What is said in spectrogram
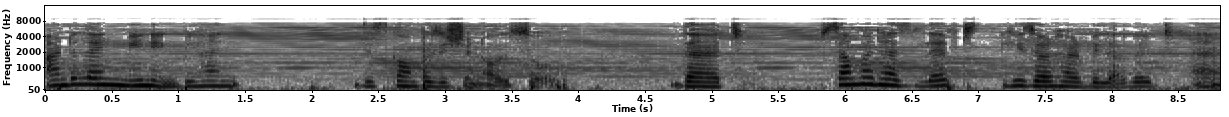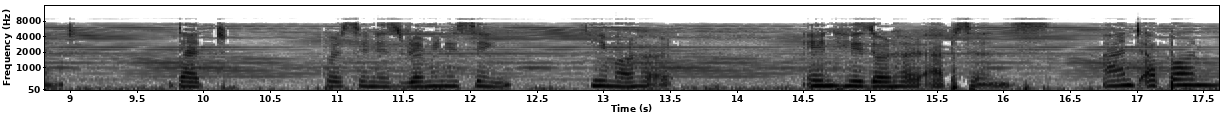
underlying meaning behind this composition also that someone has left his or her beloved and that person is reminiscing him or her in his or her absence. And upon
